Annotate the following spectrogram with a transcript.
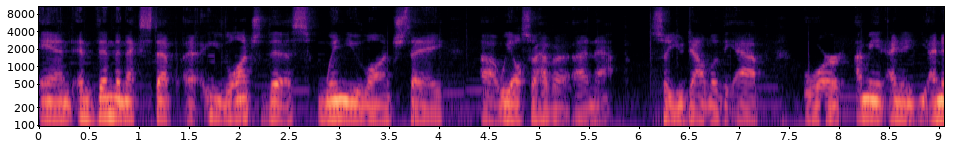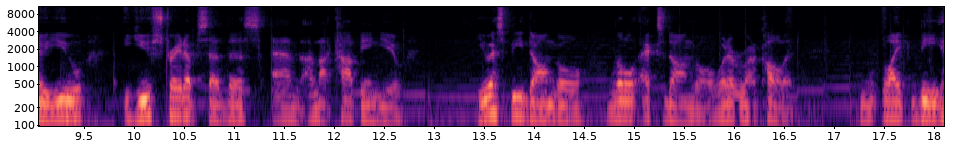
and and then the next step, uh, you launch this. When you launch, say, uh, we also have a, an app, so you download the app, or I mean, I know, I know you you straight up said this, and I'm not copying you. USB dongle, little X dongle, whatever you want to call it, like the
